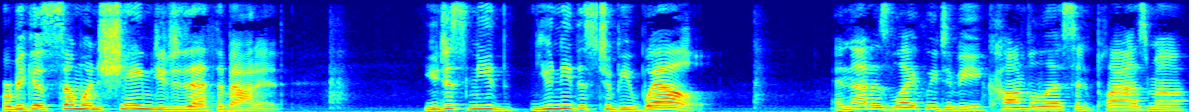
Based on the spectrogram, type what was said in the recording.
or because someone shamed you to death about it. You just need you need this to be well. And that is likely to be convalescent plasma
